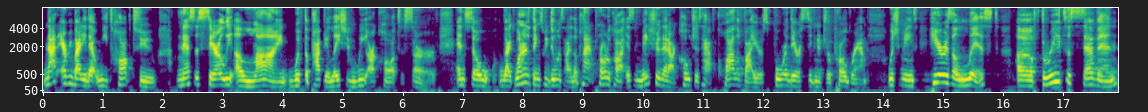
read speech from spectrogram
Not everybody that we talk to necessarily align with the population we are called to serve. And so, like, one of the things we do inside the plant protocol is make sure that our coaches have qualifiers for their signature program, which means here is a list of three to seven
